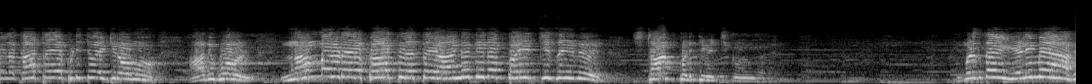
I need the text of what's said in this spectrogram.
இல்ல காற்றையோ பிடித்து வைக்கிறோமோ அதுபோல் நம்மளுடைய பாத்திரத்தை அனுதினம் பயிற்சி செய்து ஸ்டாக் படுத்தி வச்சுக்கோங்க. உங்களுக்கு தான் எளிமையாக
